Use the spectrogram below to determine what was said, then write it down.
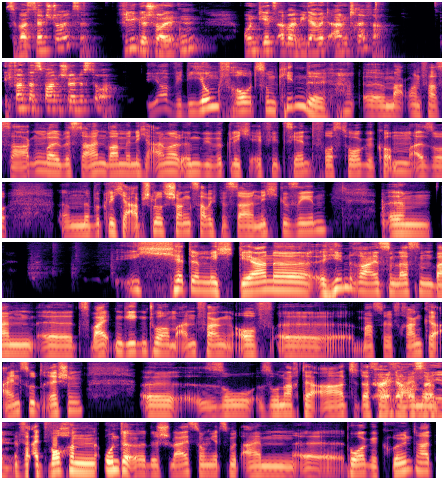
Sebastian Stolze. Viel gescholten und jetzt aber wieder mit einem Treffer. Ich fand, das war ein schönes Tor. Ja, wie die Jungfrau zum Kinde, äh, mag man fast sagen, weil bis dahin waren wir nicht einmal irgendwie wirklich effizient vors Tor gekommen. Also ähm, eine wirkliche Abschlusschance habe ich bis dahin nicht gesehen. Ähm, ich hätte mich gerne hinreißen lassen, beim äh, zweiten Gegentor am Anfang auf äh, Marcel Franke einzudreschen. Äh, so, so nach der Art, dass Nein, da er seine hin. seit Wochen unterirdische Leistung jetzt mit einem äh, Tor gekrönt hat.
